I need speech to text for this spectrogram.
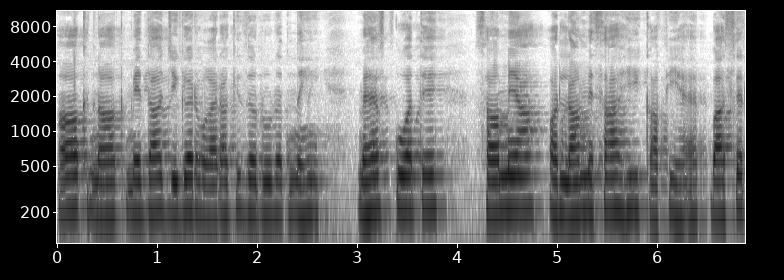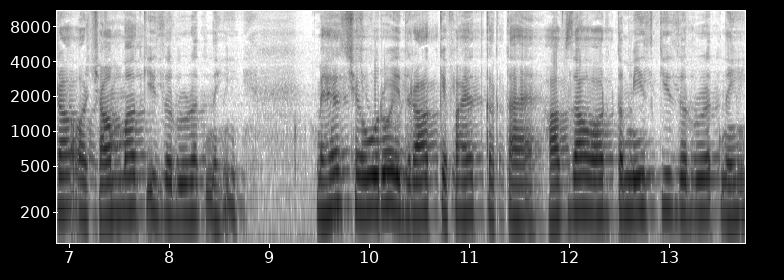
آنکھ، ناک میدا جگر وغیرہ کی ضرورت نہیں۔ محض قوت سامعہ اور لامسہ ہی کافی ہے۔ باصرہ اور شامہ کی ضرورت نہیں۔ محض شعور و ادراک کفایت کرتا ہے۔ حافظہ اور تمیز کی ضرورت نہیں۔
